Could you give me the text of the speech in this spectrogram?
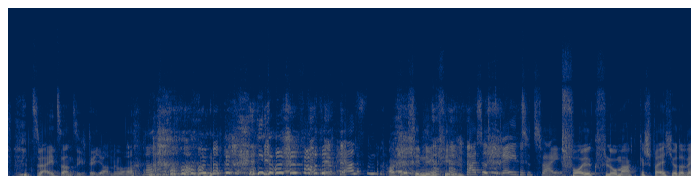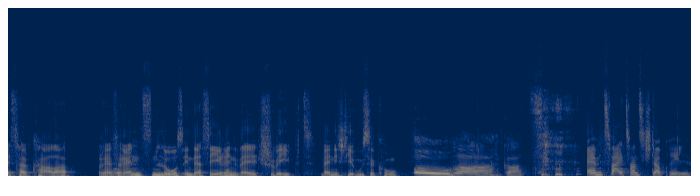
22. Januar. Dem ersten. Okay, es sind nicht viel. Also 3 zu 2. Volk, Flohmarktgespräche oder weshalb Carla referenzenlos in der Serienwelt schwebt. Wann ist die rausgekommen? Oh. Boah, Gott. Ähm, 22. April.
